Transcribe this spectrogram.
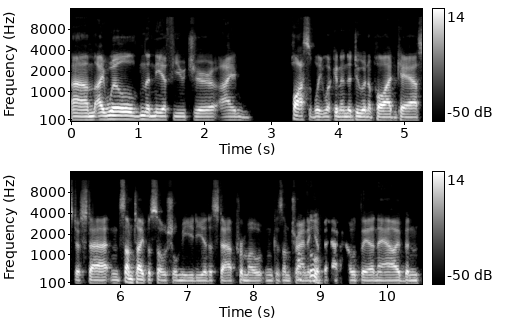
Um, I will in the near future. I'm possibly looking into doing a podcast or starting some type of social media to start promoting because I'm trying oh, cool. to get back out there now. I've been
